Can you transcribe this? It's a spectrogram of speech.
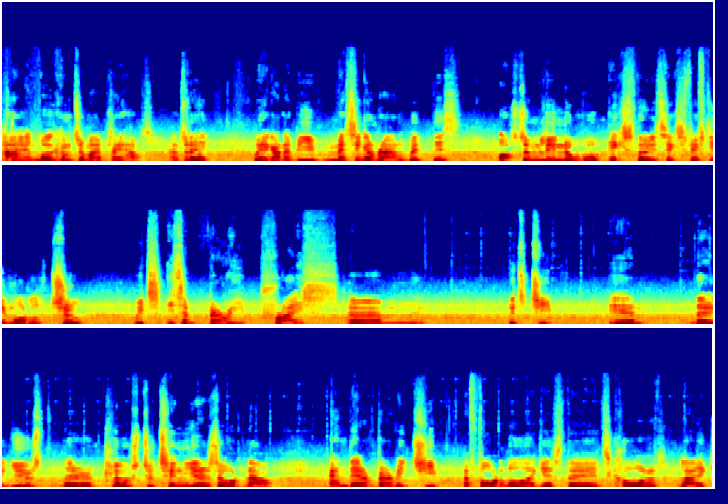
Hi and welcome to my playhouse. And today we're gonna be messing around with this awesome Lenovo X3650 Model 2 which is a very price um, it's cheap. And they're used they're close to 10 years old now and they're very cheap. Affordable I guess it's called like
